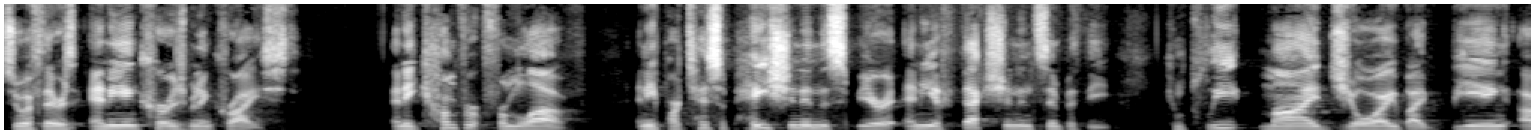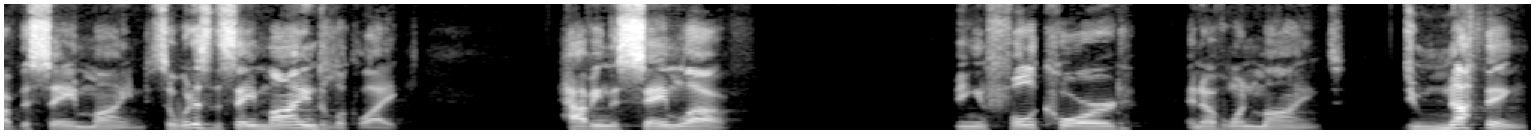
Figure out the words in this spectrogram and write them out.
So if there's any encouragement in Christ, any comfort from love, any participation in the Spirit, any affection and sympathy, complete my joy by being of the same mind. So, what does the same mind look like? Having the same love, being in full accord and of one mind. Do nothing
